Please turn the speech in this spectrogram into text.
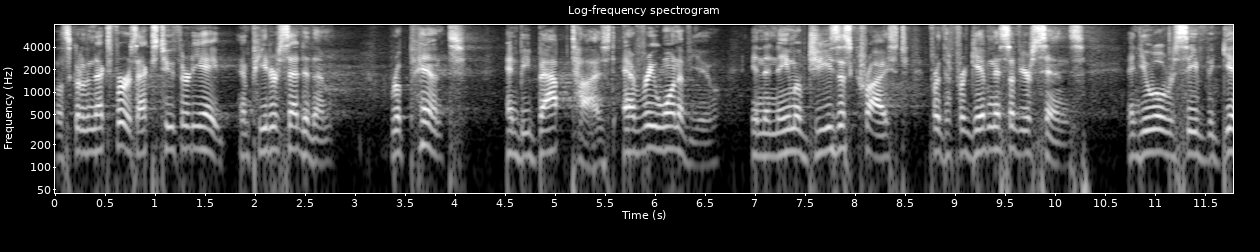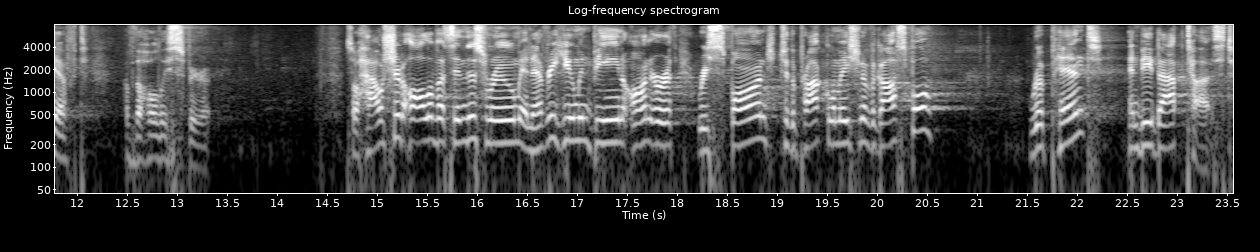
Let's go to the next verse, Acts 2:38. And Peter said to them, Repent and be baptized, every one of you, in the name of Jesus Christ for the forgiveness of your sins and you will receive the gift of the Holy Spirit. So, how should all of us in this room and every human being on earth respond to the proclamation of the gospel? Repent and be baptized.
